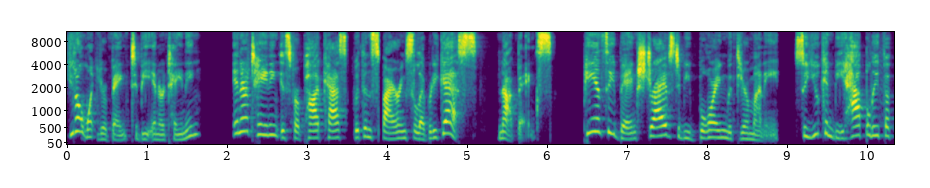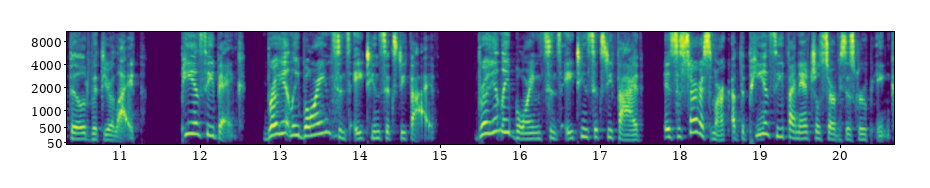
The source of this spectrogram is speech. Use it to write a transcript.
You don't want your bank to be entertaining. Entertaining is for podcasts with inspiring celebrity guests, not banks. PNC Bank strives to be boring with your money so you can be happily fulfilled with your life. PNC Bank, brilliantly boring since 1865. Brilliantly boring since 1865 is the service mark of the PNC Financial Services Group, Inc.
